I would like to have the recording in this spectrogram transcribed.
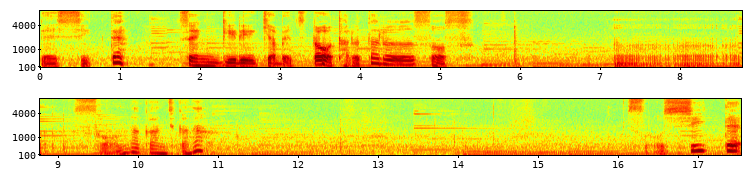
げして千切りキャベツとタルタルソース、うん。そんな感じかな。そして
